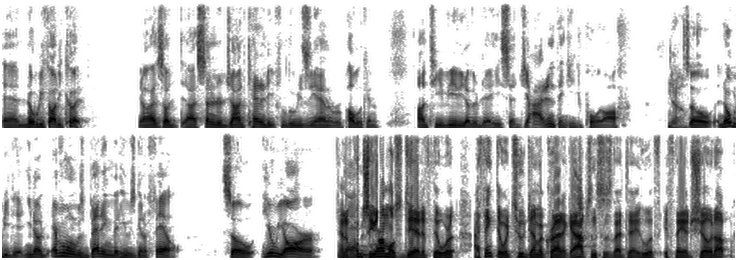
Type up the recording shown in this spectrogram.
and nobody thought he could. You know, I saw uh, Senator John Kennedy from Louisiana, Republican, on TV the other day. He said, "Yeah, I didn't think he could pull it off." Yeah. So nobody did. You know, everyone was betting that he was going to fail. So here we are. And of and, course, he almost did. If there were, I think there were two Democratic absences that day. Who, if, if they had showed up,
